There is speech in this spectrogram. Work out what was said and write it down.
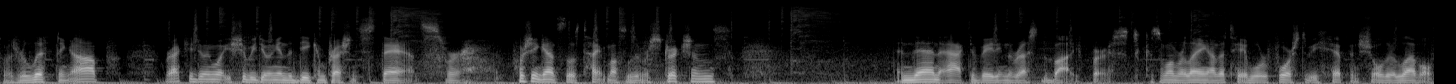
So as we're lifting up, we're actually doing what you should be doing in the decompression stance. We're pushing against those tight muscles and restrictions, and then activating the rest of the body first. Because when we're laying on the table, we're forced to be hip and shoulder level.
